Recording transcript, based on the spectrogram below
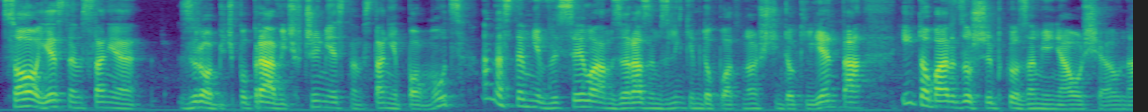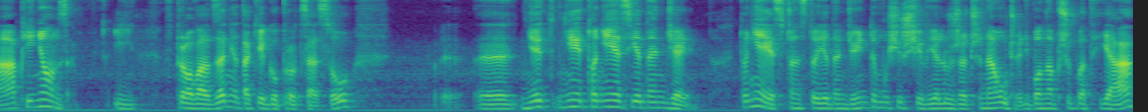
co jestem w stanie zrobić, poprawić, w czym jestem w stanie pomóc, a następnie wysyłam z, razem z linkiem do płatności do klienta i to bardzo szybko zamieniało się na pieniądze. I wprowadzenie takiego procesu yy, nie, nie, to nie jest jeden dzień. To nie jest często jeden dzień, ty musisz się wielu rzeczy nauczyć, bo na przykład ja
